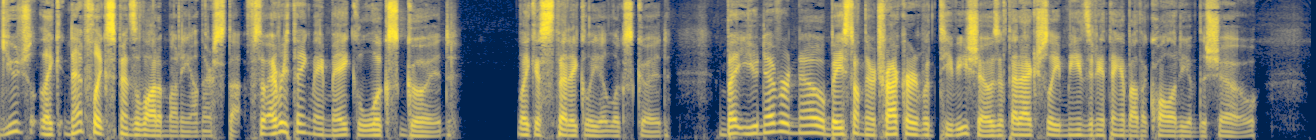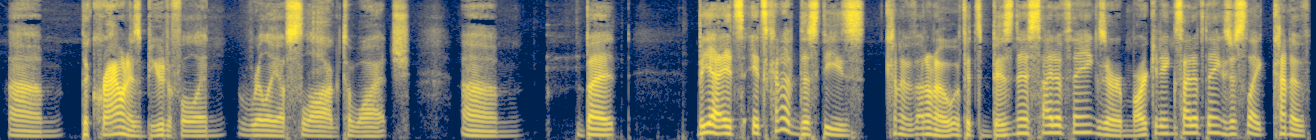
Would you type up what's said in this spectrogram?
usually like Netflix spends a lot of money on their stuff. So everything they make looks good. Like aesthetically it looks good. But you never know based on their track record with TV shows if that actually means anything about the quality of the show. Um The Crown is beautiful and really a slog to watch. Um but but yeah, it's it's kind of this these kind of I don't know if it's business side of things or marketing side of things, just like kind of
